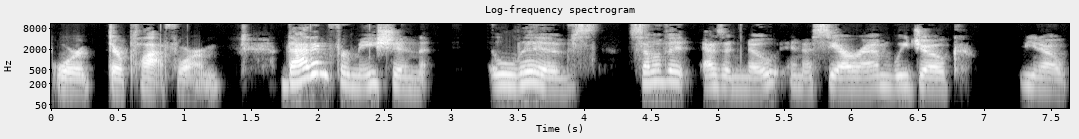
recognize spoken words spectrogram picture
or their platform, that information lives some of it as a note in a CRM. We joke, you know,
